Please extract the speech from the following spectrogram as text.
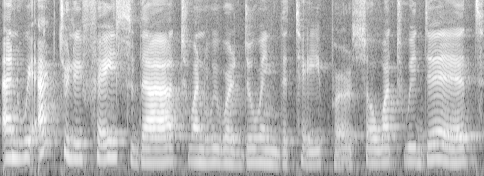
And we actually faced that when we were doing the TAPUR. So what we did,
